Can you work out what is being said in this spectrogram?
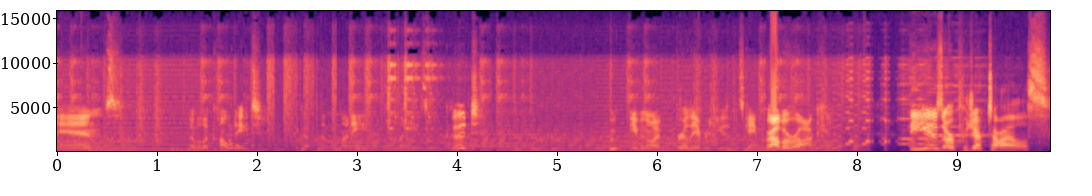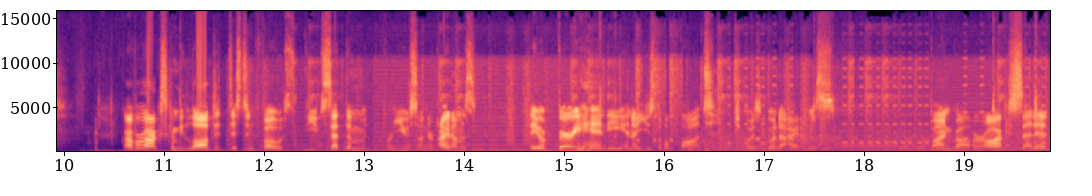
and I will accommodate. I got the money. The money is good. Even though I barely ever use this game. Gravel Rock. These are projectiles. Gravel rocks can be lobbed at distant foes. You set them for use under items. They are very handy, and I use them a lot. Which goes to go into items. Find gravel rock, set it.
